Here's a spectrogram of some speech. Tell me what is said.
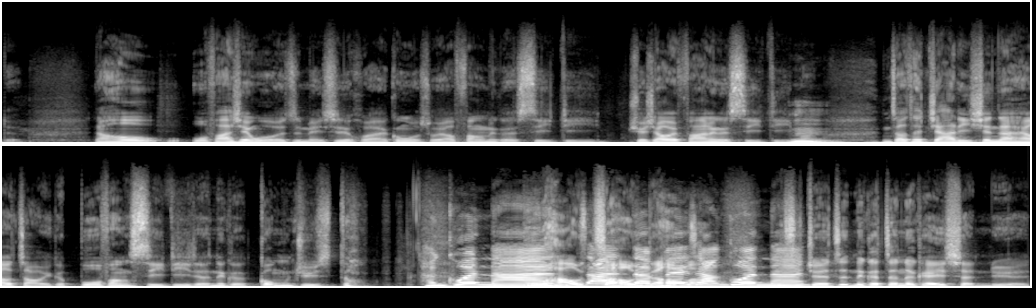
的。然后我发现我儿子每次回来跟我说要放那个 CD，学校会发那个 CD 嘛？嗯你知道在家里现在还要找一个播放 CD 的那个工具都 很困难，不好找真的非常困难我是难。觉得真那个真的可以省略，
